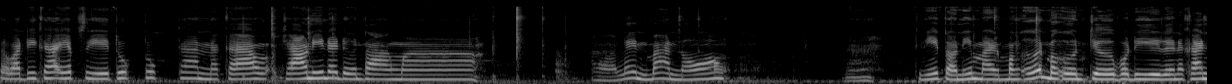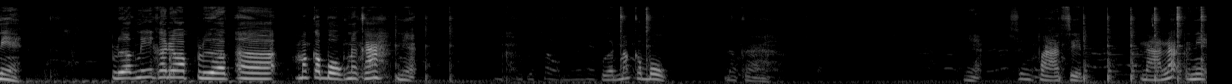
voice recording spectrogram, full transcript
สวัสดีค่ะ FC ทุกทุกท่านนะคะ เช้านี้ได้เดินทางมาเอ่อเล่นบ้านน้องนะทีนี้ตอนนี้มาบังเอิญบังเอิญเจอพอดีเลยนะคะเนี่ยเปลือกนี้เขาเรียกว่าเปลือกเอ่อมักกะบกนะคะเนี่ยเปลือกมักกะบกนะคะเนี่ยซึ่งผ่าเสร็จนานละทีนี้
